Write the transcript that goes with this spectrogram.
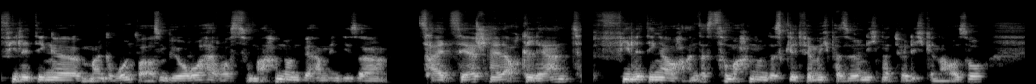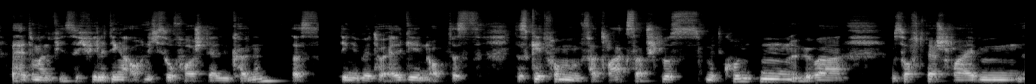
viele Dinge man gewohnt war, aus dem Büro heraus zu machen. Und wir haben in dieser Zeit sehr schnell auch gelernt, viele Dinge auch anders zu machen. Und das gilt für mich persönlich natürlich genauso. Da hätte man sich viele Dinge auch nicht so vorstellen können, dass Dinge virtuell gehen, ob das, das geht vom Vertragsabschluss mit Kunden über Software schreiben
